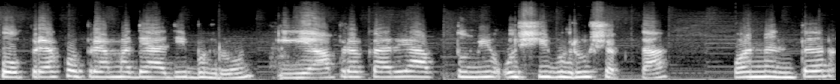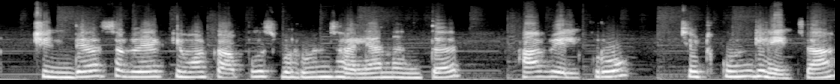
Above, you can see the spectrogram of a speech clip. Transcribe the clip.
कोपऱ्या कोपऱ्यामध्ये आधी भरून या प्रकारे आप- तुम्ही उशी भरू शकता. व नंतर चिंध्या सगळ्या किंवा कापूस भरून झाल्यानंतर हा वेलक्रो चिटकून घ्यायचा.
